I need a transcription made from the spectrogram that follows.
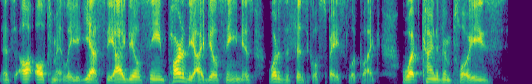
That's ultimately, yes, the ideal scene. Part of the ideal scene is what does the physical space look like? What kind of employees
